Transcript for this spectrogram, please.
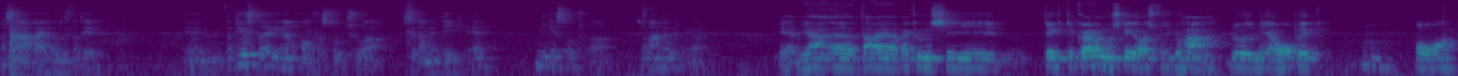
og så arbejder ud fra det. Øhm, og det er jo stadig en eller anden form for struktur, selvom det ikke er mega struktureret, som andre vil gøre. Ja, vi har, øh, der er, hvad kan man sige, det, det gør du måske også, fordi du har noget mere overblik Mm. over,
